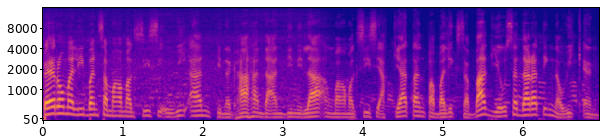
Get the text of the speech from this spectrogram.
Pero maliban sa mga magsisi-uwian, pinaghahandaan din nila ang mga magsisi-akyatan pabalik sa Baguio sa darating na weekend.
